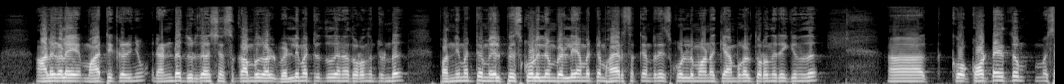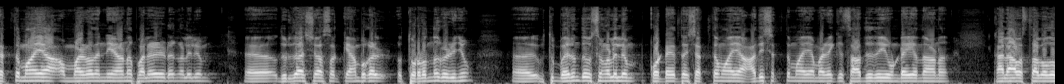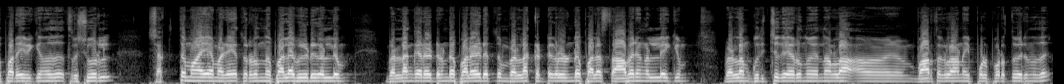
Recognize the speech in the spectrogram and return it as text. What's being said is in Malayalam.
ആളുകളെ മാറ്റിക്കഴിഞ്ഞു. രണ്ട് ദുരിതാശ്വാസ ക്യാമ്പുകൾ വെള്ളിമറ്റത്ത് തന്നെ തുറന്നിട്ടുണ്ട്. പന്നിമറ്റം എൽ പി സ്കൂളിലും വെള്ളിയാമറ്റം ഹയർ സെക്കൻഡറി സ്കൂളിലുമാണ് ക്യാമ്പുകൾ തുറന്നിരിക്കുന്നത്. കോട്ടയത്തും ശക്തമായ മഴ തന്നെയാണ് പലയിടങ്ങളിലും ദുരിതാശ്വാസ ക്യാമ്പുകൾ തുറന്നു കഴിഞ്ഞു. വരും ദിവസങ്ങളിലും കോട്ടയത്ത് ശക്തമായ അതിശക്തമായ മഴയ്ക്ക് സാധ്യതയുണ്ട് എന്നാണ് കാലാവസ്ഥാ വകുപ്പ് അറിയിക്കുന്നത്. തൃശ്ശൂരിൽ ശക്തമായ മഴയെ തുടർന്ന് പല വീടുകളിലും വെള്ളം കയറിയിട്ടുണ്ട്. പലയിടത്തും വെള്ളക്കെട്ടുകളുണ്ട്. പല സ്ഥാപനങ്ങളിലേക്കും വെള്ളം കുതിച്ചു കയറുന്നു എന്നുള്ള വാർത്തകളാണ് ഇപ്പോൾ പുറത്തു വരുന്നത്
